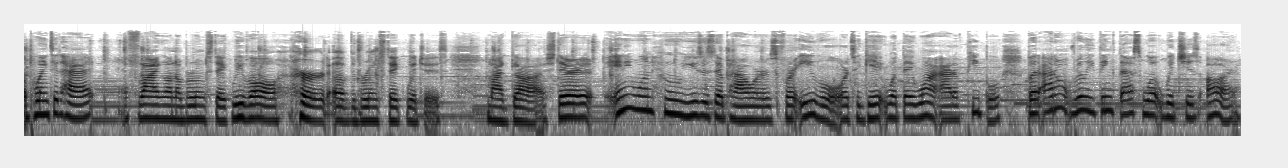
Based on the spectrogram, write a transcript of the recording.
a pointed hat, flying on a broomstick. We've all heard of the broomstick witches. My gosh, there anyone who uses their powers for evil or to get what they want out of people, but I don't really think that's what witches are.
